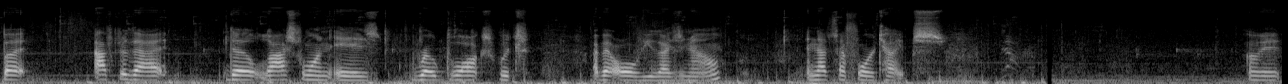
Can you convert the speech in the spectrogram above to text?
But after that, the last one is roadblocks, which I bet all of you guys know. And that's the four types. Okay.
